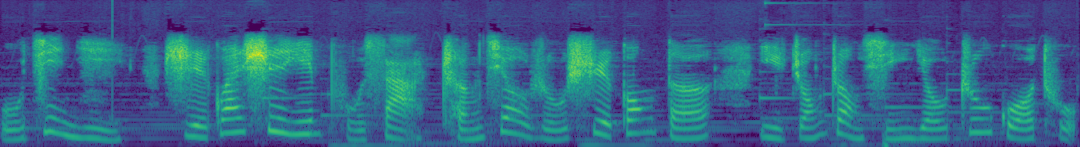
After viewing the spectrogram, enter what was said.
无尽意，是观世音菩萨成就如是功德，以种种行游诸国土，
